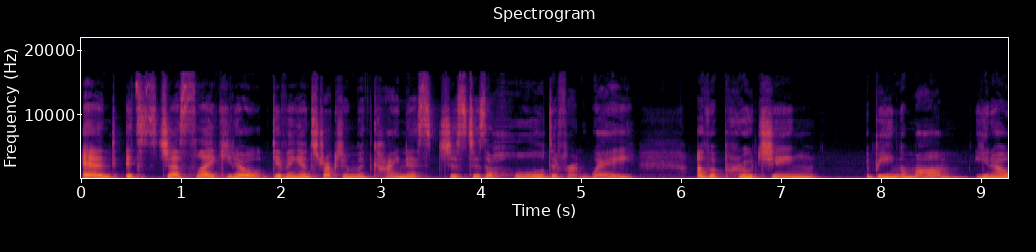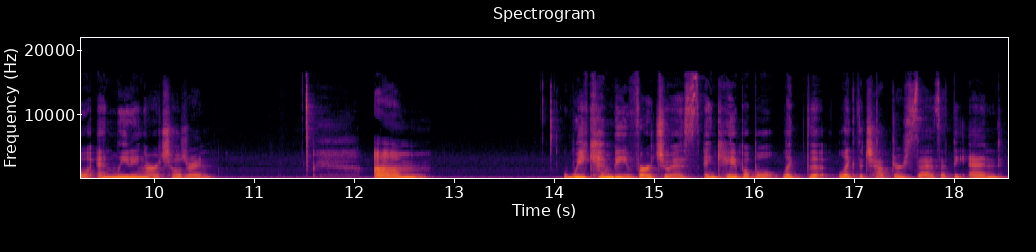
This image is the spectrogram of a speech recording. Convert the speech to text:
And it's just like, you know, giving instruction with kindness just is a whole different way of approaching being a mom, you know, and leading our children. Um, we can be virtuous and capable, like the like the chapter says at the end.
